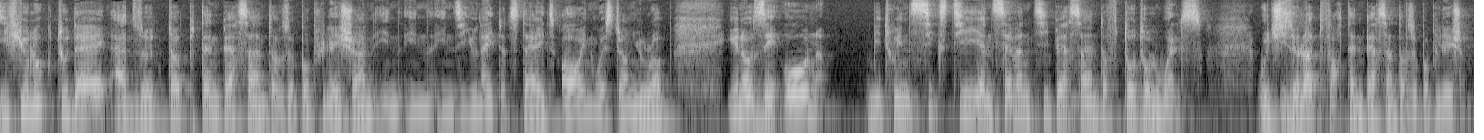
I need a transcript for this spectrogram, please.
If you look today at the top 10% of the population in, in, in the United States or in Western Europe, you know, they own between 60 and 70% of total wealth which is a lot for 10% of the population.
